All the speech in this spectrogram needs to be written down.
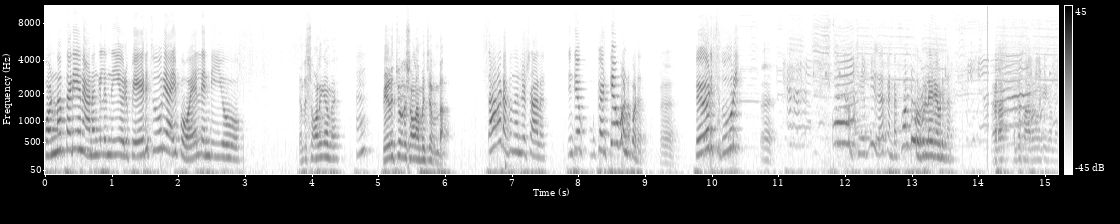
പൊണ്ണത്തടിയനാണെങ്കിലും നീ ഒരു പേടിച്ചൂറിയായി പോയല്ലേ എന്റെ അയ്യോ. എന്റെ ഷോളിങ് പേടിച്ചൂടെ ഷോൾ അമ്മച്ചിട്ടുണ്ടാ താടക്കുന്നു എന്റെ ഷാൾ. നിന്റെ കെട്ടിയോ കൊണ്ടു കൊടു പേടിച്ചു തൂറി. ചെവി കേക്കണ്ട കൊണ്ടുപോ പിള്ളേരെ അവിടുന്ന്. എടാ എന്റെ സാധനങ്ങളൊക്കെ കണ്ടേ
